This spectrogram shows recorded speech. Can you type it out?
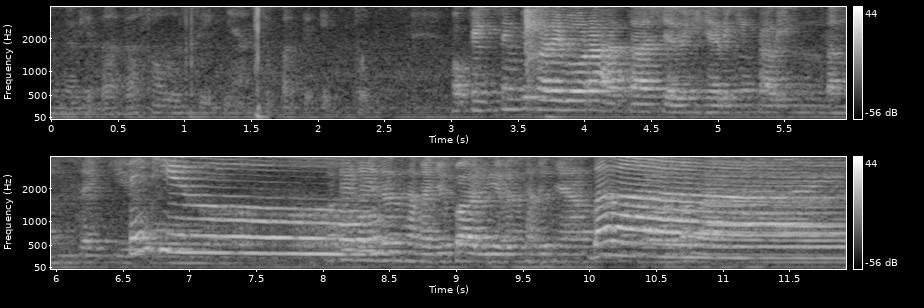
Benar. gitu atau solusinya seperti itu Oke, thank you Kak atas sharing-sharingnya kali ini tentang insecure. thank you Oke guys, sampai jumpa di episode selanjutnya. bye bye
